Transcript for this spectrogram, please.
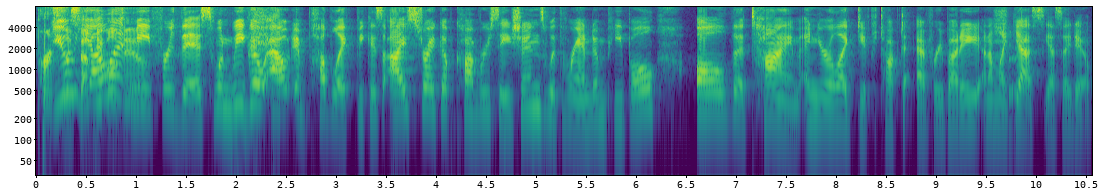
personally You some yell people at do. me for this when we go out in public because I strike up conversations with random people all the time. And you're like, Do you have to talk to everybody? And I'm like, Sure. Yes, yes, I do.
